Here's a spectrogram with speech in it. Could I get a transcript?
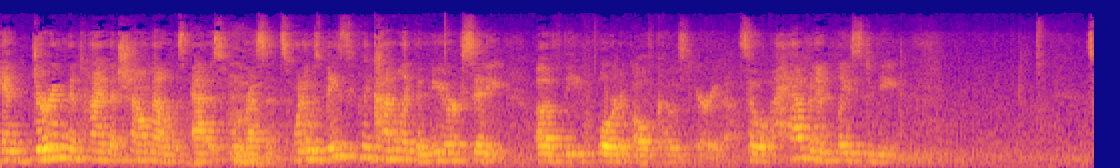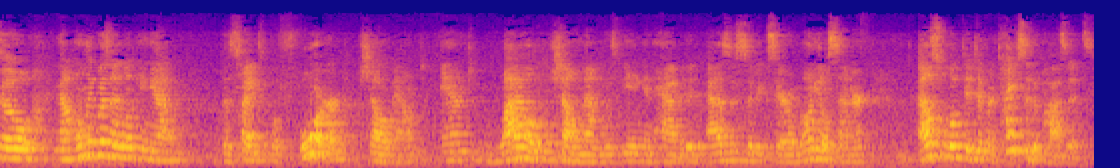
and during the time that Shell Mound was at its florescence, when it was basically kind of like the New York City of the Florida Gulf Coast area. So a happening place to be. So not only was I looking at the sites before Shell Mound and while Shell Mound was being inhabited as a civic ceremonial center, I also looked at different types of deposits.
